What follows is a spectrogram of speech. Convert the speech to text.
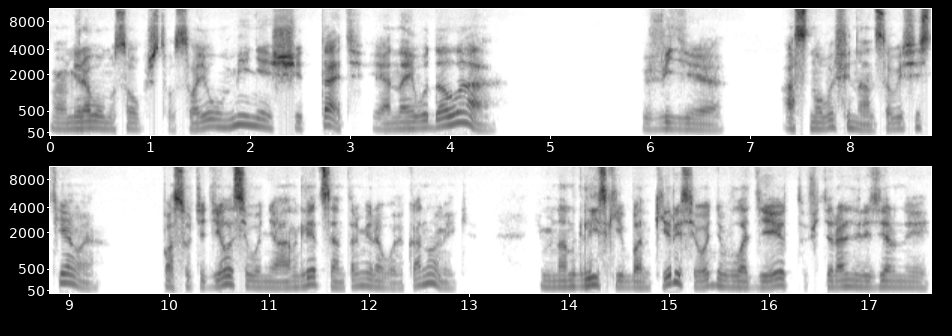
а, мировому сообществу? Свое умение считать, и она его дала в виде основы финансовой системы. По сути дела, сегодня Англия – центр мировой экономики. Именно английские банкиры сегодня владеют Федеральной резервной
